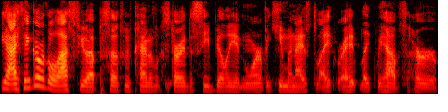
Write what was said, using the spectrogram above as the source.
Yeah, I think over the last few episodes, we've kind of started to see Billy in more of a humanized light, right? Like we have her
